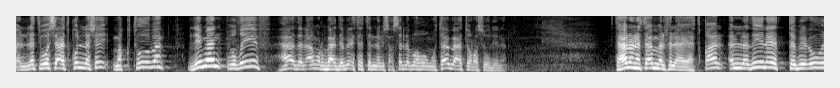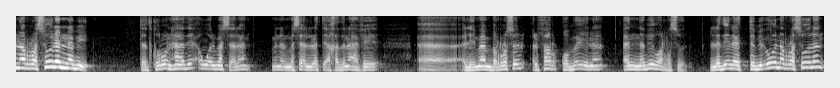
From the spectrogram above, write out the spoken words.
التي وسعت كل شيء مكتوبة لمن يضيف هذا الأمر بعد بعثة النبي صلى الله عليه وسلم وهو متابعة رسولنا. تعالوا نتأمل في الآيات. قال الذين يتبعون الرسول النبي. تذكرون هذه أول مسألة من المسائل التي أخذناها في آه الإيمان بالرسل؟ الفرق بين النبي والرسول. الذين يتبعون الرسول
